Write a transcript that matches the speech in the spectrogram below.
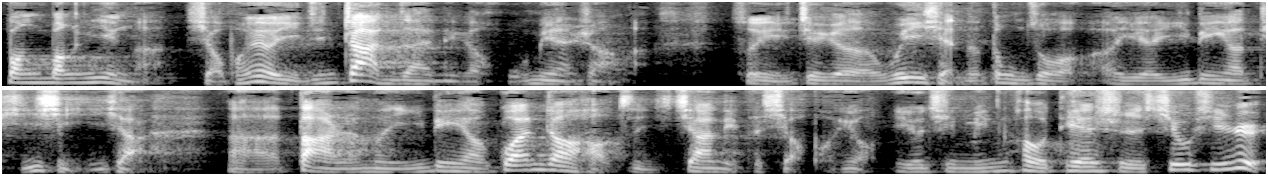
邦邦硬啊！小朋友已经站在那个湖面上了，所以这个危险的动作也一定要提醒一下啊！大人们一定要关照好自己家里的小朋友，尤其明后天是休息日、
